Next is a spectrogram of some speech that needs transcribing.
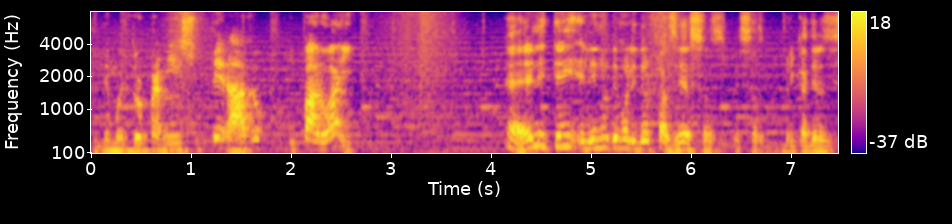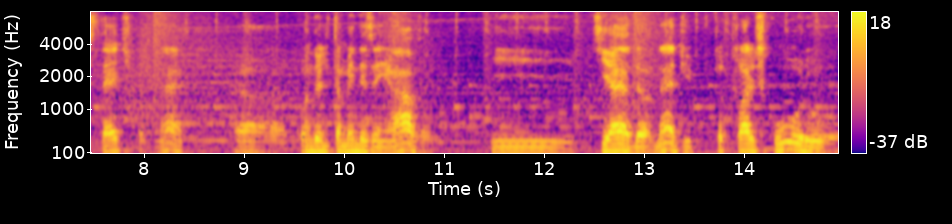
do Demolidor, para mim é insuperável e parou aí. É, ele tem, ele no Demolidor fazia essas, essas brincadeiras estéticas, né? Uh, quando ele também desenhava, e que é né, de claro escuro,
